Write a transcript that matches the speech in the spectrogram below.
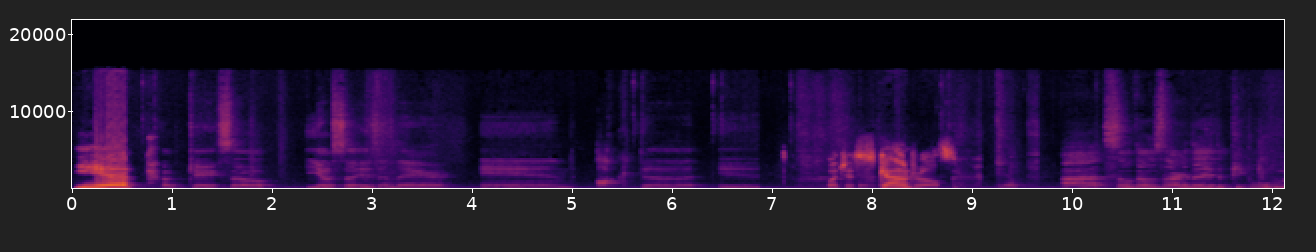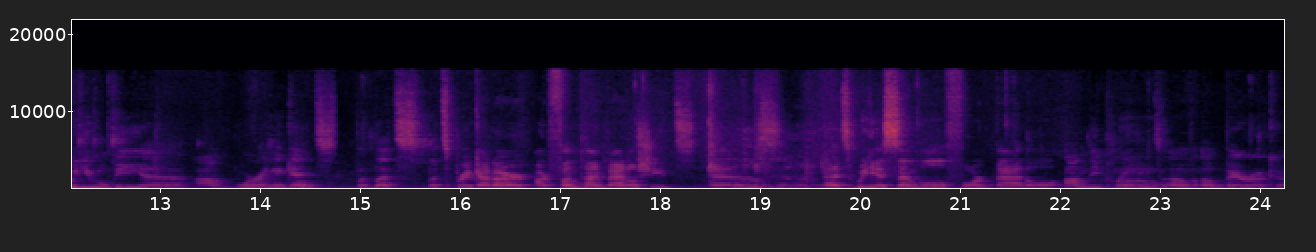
Yeah. Okay, so Eosa is in there, and Octa is. Bunch of scoundrels. Yep. Uh, so those are the, the people who you will be uh, uh, warring against. But let's let's break out our, our fun time battle sheets as as we assemble for battle on the plains of Aberica.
